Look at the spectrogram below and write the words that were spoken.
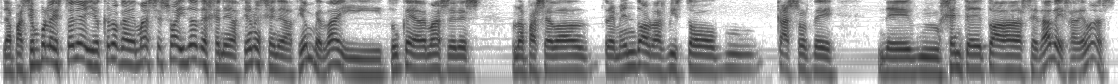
la pasión por la historia, yo creo que además eso ha ido de generación en generación, ¿verdad? Y tú que además eres una paseada tremendo, habrás visto mm, casos de, mm, gente de todas las edades, además.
